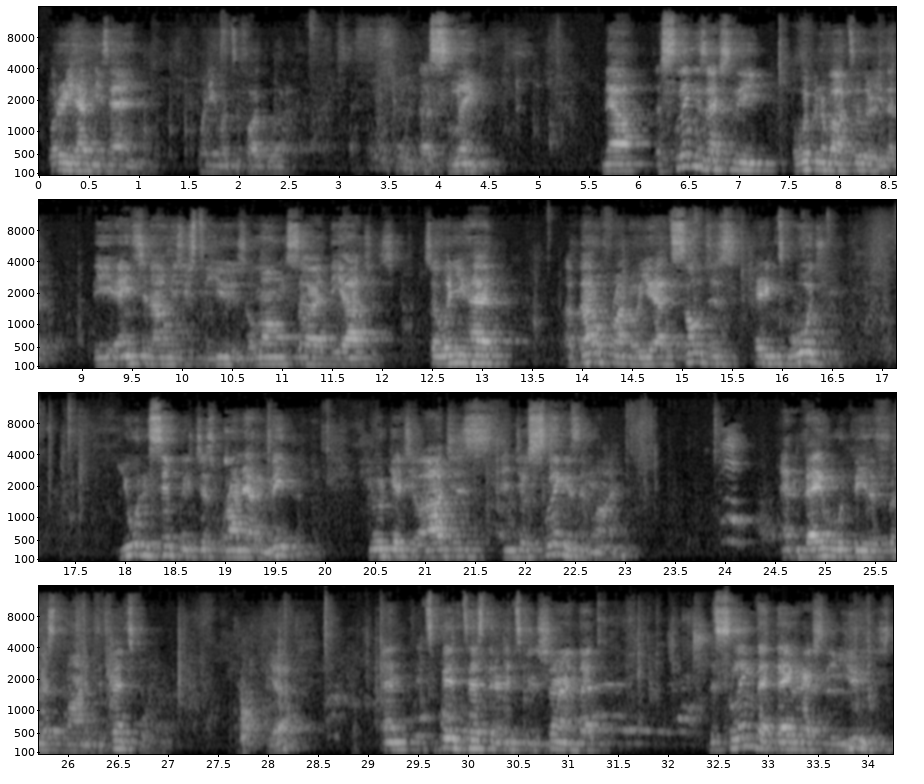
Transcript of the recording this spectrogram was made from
what did he have in his hand when he went to fight Goliath? A sling. Now, a sling is actually a weapon of artillery that the ancient armies used to use alongside the archers. So when you had a battlefront or you had soldiers heading towards you, you wouldn't simply just run out and meet them. You would get your archers and your slingers in line, and they would be the first line of defense for you. Yeah? And it's been tested and it's been shown that the sling that David actually used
